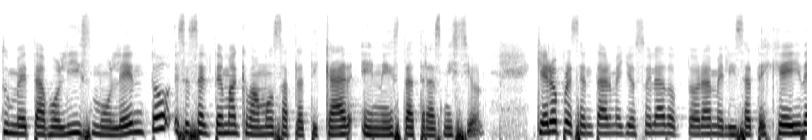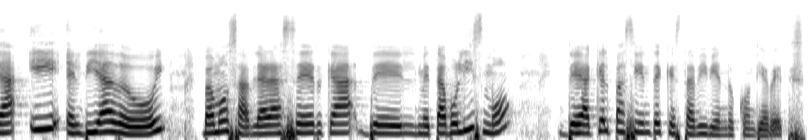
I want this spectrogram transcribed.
tu metabolismo lento? Ese es el tema que vamos a platicar en esta transmisión. Quiero presentarme, yo soy la doctora Melissa Tejeda y el día de hoy vamos a hablar acerca del metabolismo de aquel paciente que está viviendo con diabetes.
